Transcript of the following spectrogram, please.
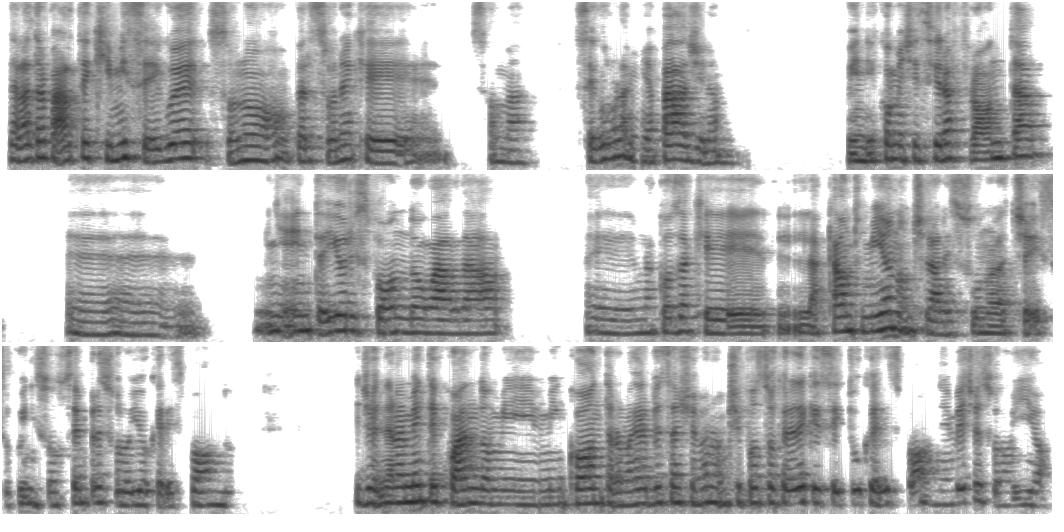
Dall'altra parte chi mi segue sono persone che insomma seguono la mia pagina. Quindi come ci si raffronta? Eh, niente, io rispondo, guarda, è una cosa che l'account mio non ce l'ha nessuno l'accesso, quindi sono sempre solo io che rispondo. E generalmente quando mi, mi incontrano, magari pensano, ma non ci posso credere che sei tu che rispondi, invece sono io.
